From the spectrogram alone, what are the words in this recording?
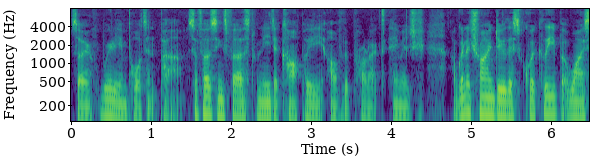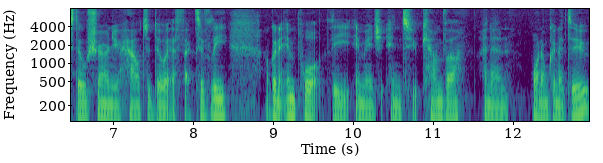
So really important part. So first things first, we need a copy of the product image. I'm going to try and do this quickly, but while still showing you how to do it effectively, I'm going to import the image into Canva. And then what I'm going to do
